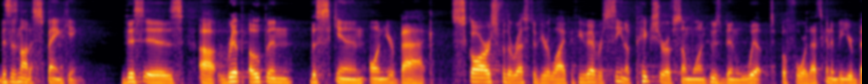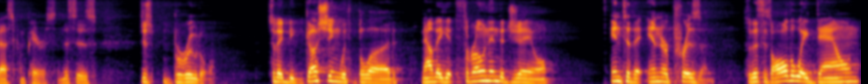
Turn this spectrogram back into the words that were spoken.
this is not a spanking. This is uh, rip open the skin on your back, scars for the rest of your life. If you've ever seen a picture of someone who's been whipped before, that's going to be your best comparison. This is just brutal. So they'd be gushing with blood. Now they get thrown into jail, into the inner prison. So this is all the way down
